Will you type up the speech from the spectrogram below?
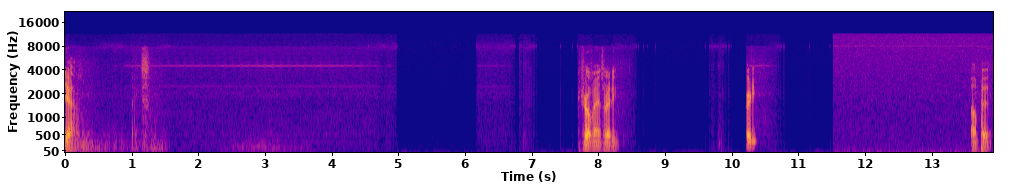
yeah. Thanks. Control van's ready. Ready. Bump it.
